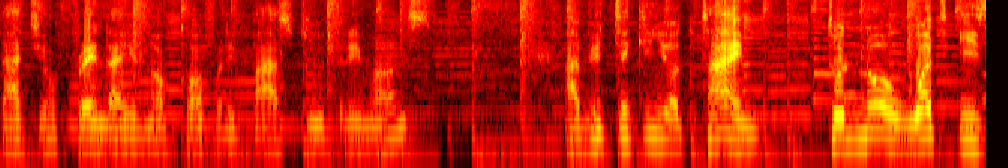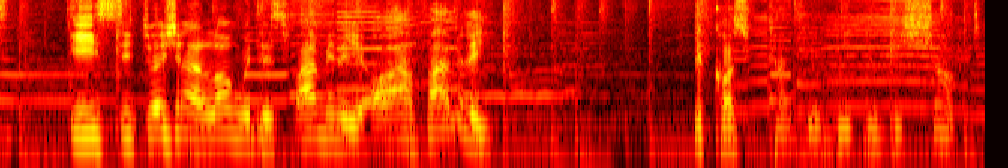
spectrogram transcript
that your friend that you've not called for the past two, three months? Have you taken your time to know what is his situation along with his family or our family? Because you can you'll be you'll be shocked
